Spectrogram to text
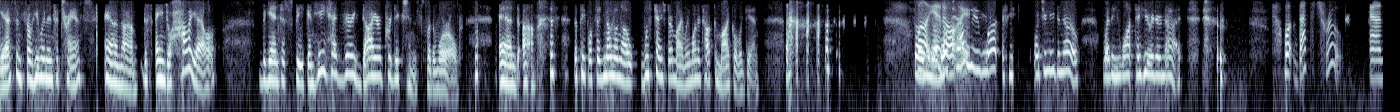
yes. And so he went into trance, and um, this angel Haliel began to speak, and he had very dire predictions for the world. and um, the people said, no, no, no, we've changed our mind. We want to talk to Michael again. so well, you know, you they'll know, tell I... you what what you need to know whether you want to hear it or not. well, that's true. And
